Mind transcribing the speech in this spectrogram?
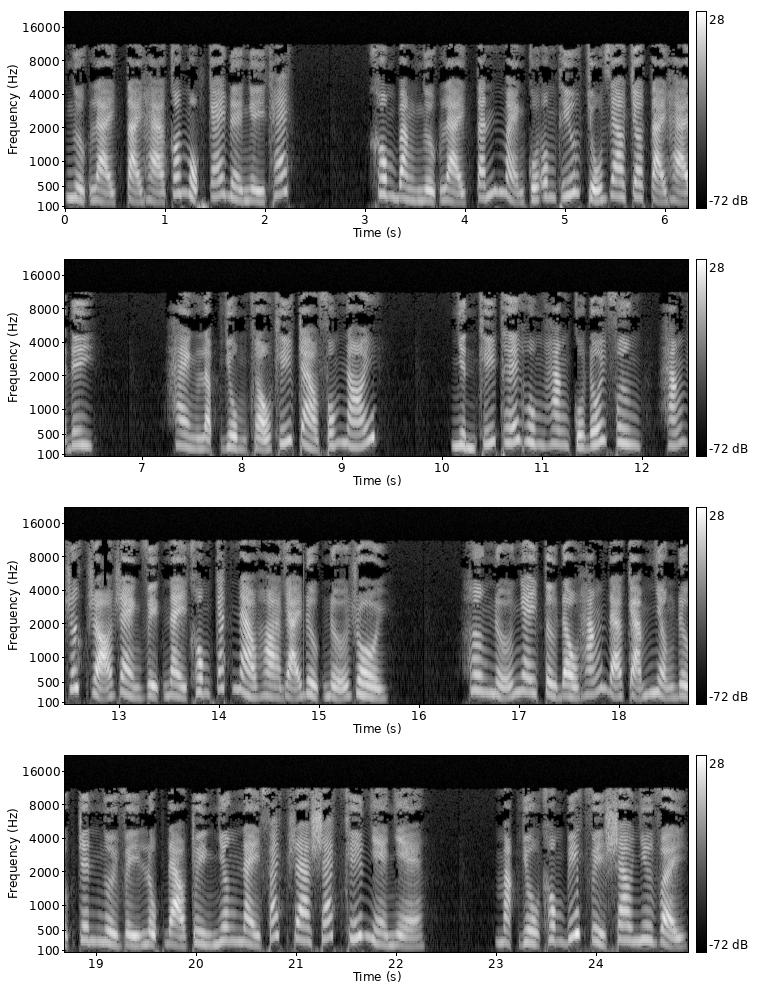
ngược lại tại hạ có một cái đề nghị khác. Không bằng ngược lại tánh mạng của ông thiếu chủ giao cho tại hạ đi. Hàng lập dùng khẩu khí trào phóng nói. Nhìn khí thế hung hăng của đối phương, hắn rất rõ ràng việc này không cách nào hòa giải được nữa rồi. Hơn nữa ngay từ đầu hắn đã cảm nhận được trên người vị lục đạo truyền nhân này phát ra sát khí nhẹ nhẹ. Mặc dù không biết vì sao như vậy.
